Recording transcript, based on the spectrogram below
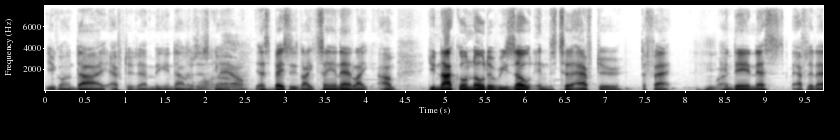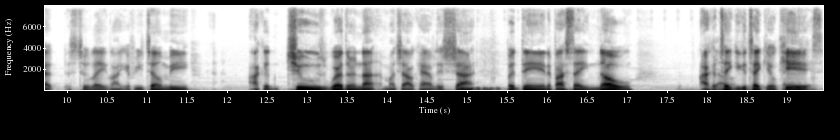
You're gonna die after that million dollars Come is gone. now. That's basically like saying that. Like, I'm you're not gonna know the result until after the fact, Right. and then that's after that it's too late. Like if you tell me I could choose whether or not my child can have this shot, but then if I say no, I could Yo, take you could take your kids.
